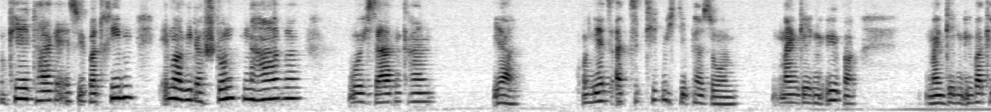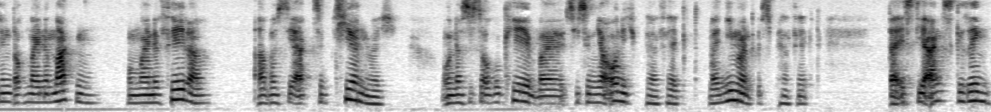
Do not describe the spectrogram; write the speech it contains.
okay, Tage ist übertrieben, immer wieder Stunden habe, wo ich sagen kann, ja, und jetzt akzeptiert mich die Person, mein Gegenüber. Mein Gegenüber kennt auch meine Macken, und meine Fehler, aber sie akzeptieren mich. Und das ist auch okay, weil sie sind ja auch nicht perfekt, weil niemand ist perfekt. Da ist die Angst gering,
